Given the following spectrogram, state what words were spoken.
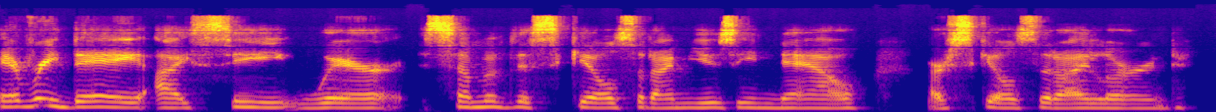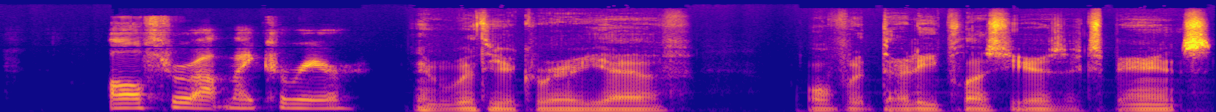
every day I see where some of the skills that I'm using now are skills that I learned all throughout my career. And with your career, you have over 30 plus years experience.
